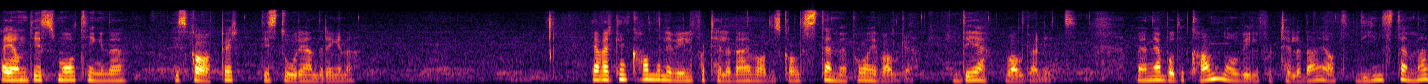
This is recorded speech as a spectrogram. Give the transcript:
er gjennom de små tingene vi skaper de store endringene. Jeg verken kan eller vil fortelle deg hva du skal stemme på i valget. Det valget er ditt. Men jeg både kan og vil fortelle deg at din stemme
